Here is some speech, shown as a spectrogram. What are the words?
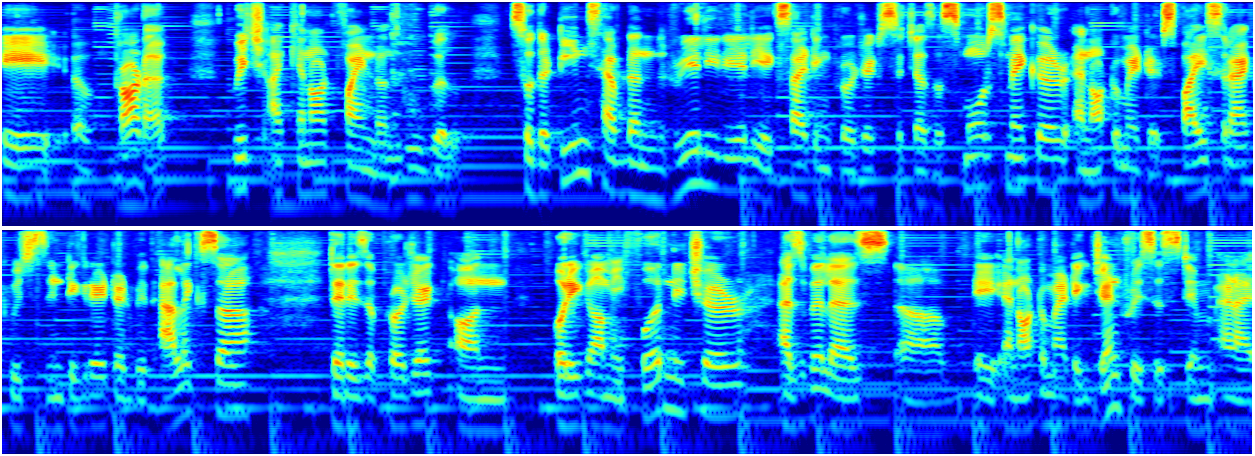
a, a product which I cannot find on Google. So the teams have done really, really exciting projects such as a s'mores maker, an automated spice rack which is integrated with Alexa. There is a project on origami furniture as well as uh, a, an automatic gantry system and I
